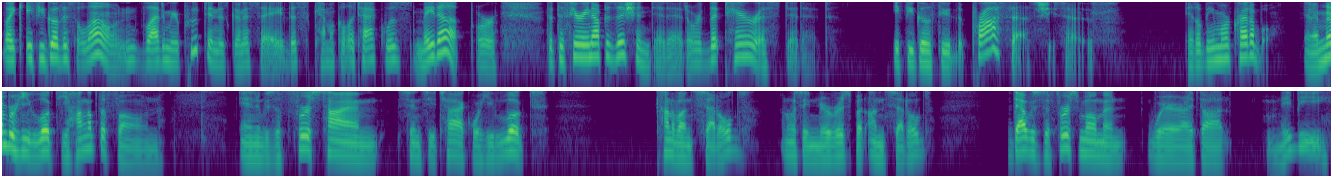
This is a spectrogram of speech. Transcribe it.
Like, if you go this alone, Vladimir Putin is going to say this chemical attack was made up, or that the Syrian opposition did it, or that terrorists did it. If you go through the process, she says, it'll be more credible. And I remember he looked, he hung up the phone, and it was the first time since the attack where he looked kind of unsettled. I don't want to say nervous, but unsettled. That was the first moment where I thought, maybe,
